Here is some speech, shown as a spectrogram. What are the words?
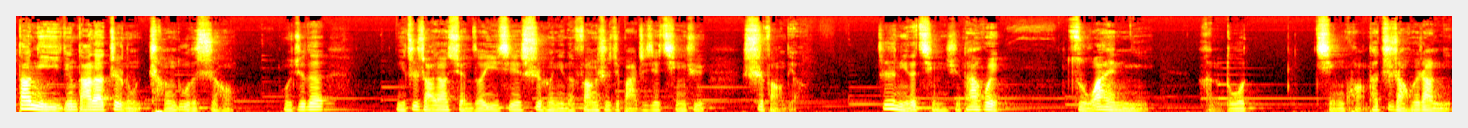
当你已经达到这种程度的时候，我觉得你至少要选择一些适合你的方式去把这些情绪释放掉。这是你的情绪，它会阻碍你很多情况，它至少会让你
